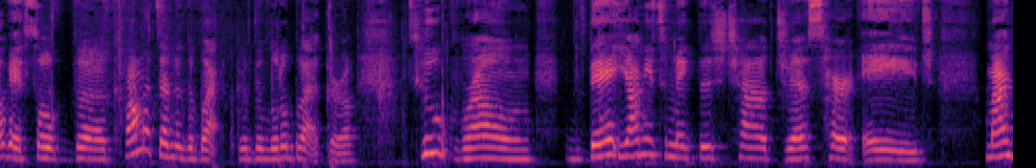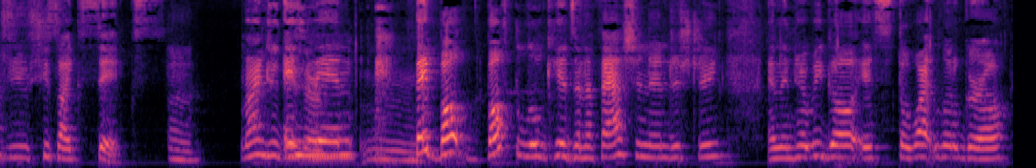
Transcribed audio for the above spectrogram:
okay so the comments under the black the little black girl too grown they y'all need to make this child dress her age mind you she's like six mind you, these and are then mm, they both both the little kids in the fashion industry and then here we go it's the white little girl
